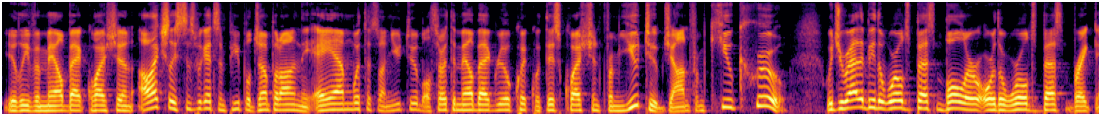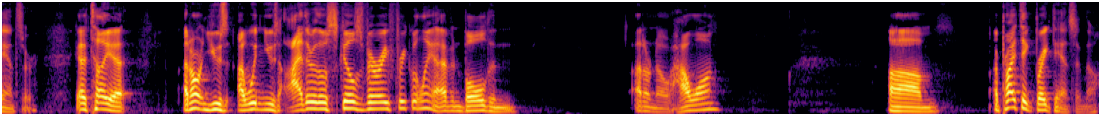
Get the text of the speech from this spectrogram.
you leave a mailbag question. I'll actually, since we got some people jumping on in the AM with us on YouTube, I'll start the mailbag real quick with this question from YouTube, John, from Q Crew. Would you rather be the world's best bowler or the world's best breakdancer? I got to tell you, I don't use, I wouldn't use either of those skills very frequently. I haven't bowled in, I don't know how long. Um, I'd probably take breakdancing though.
